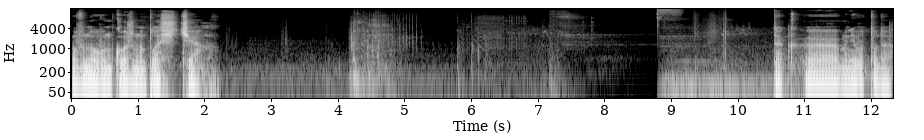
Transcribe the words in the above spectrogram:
В новом кожаном плаще. Так, э, мне вот туда.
